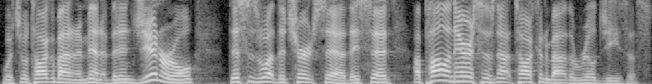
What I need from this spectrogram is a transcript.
which we'll talk about in a minute. But in general, this is what the church said. They said, Apollinaris is not talking about the real Jesus.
